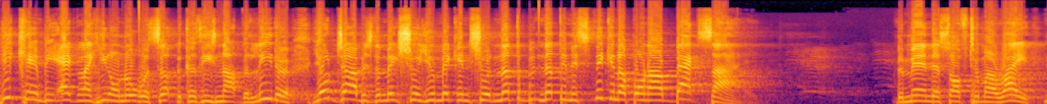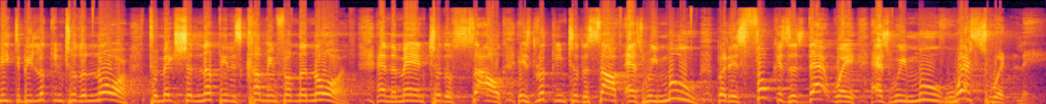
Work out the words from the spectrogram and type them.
He can't be acting like he don't know what's up because he's not the leader. Your job is to make sure you're making sure nothing, nothing is sneaking up on our backside. The man that's off to my right needs to be looking to the north to make sure nothing is coming from the north. And the man to the south is looking to the south as we move, but his focus is that way as we move westwardly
